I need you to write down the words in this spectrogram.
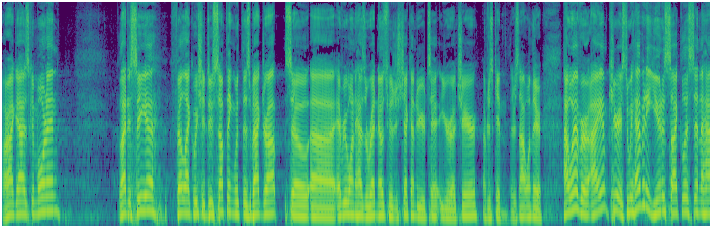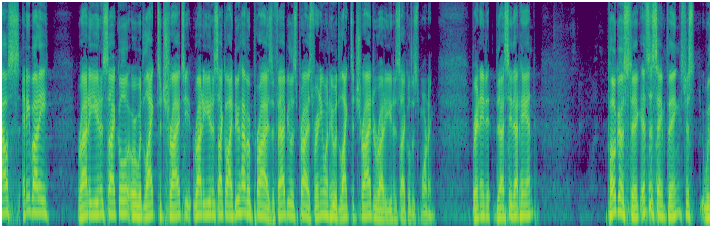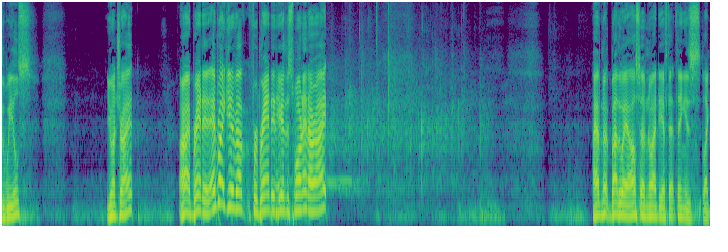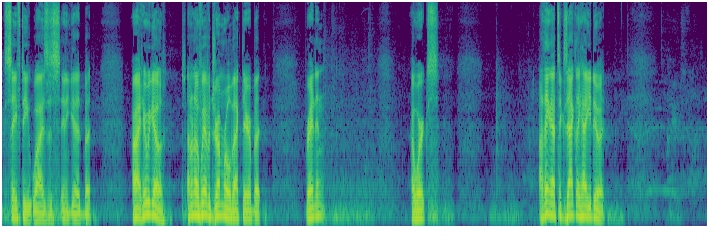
All right, guys, good morning. Glad to see you. Felt like we should do something with this backdrop. So uh, everyone has a red nose. We'll just check under your, your uh, chair. I'm just kidding. There's not one there. However, I am curious. Do we have any unicyclists in the house? Anybody ride a unicycle or would like to try to ride a unicycle? I do have a prize, a fabulous prize for anyone who would like to try to ride a unicycle this morning. Brandon, did I see that hand? Pogo stick. It's the same thing. It's just with wheels. You want to try it? All right, Brandon. Everybody get it up for Brandon here this morning, all right? I have no, by the way, I also have no idea if that thing is like safety wise is any good, but all right, here we go. I don't know if we have a drum roll back there, but Brandon, that works. I think that's exactly how you do it.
